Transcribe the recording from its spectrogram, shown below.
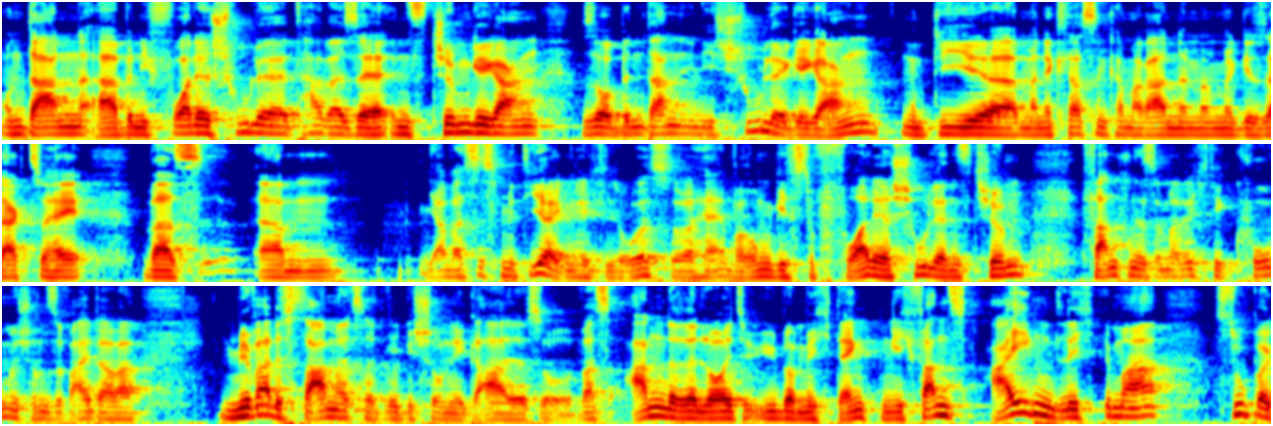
Und dann äh, bin ich vor der Schule teilweise ins Gym gegangen, so bin dann in die Schule gegangen und die äh, meine Klassenkameraden haben immer gesagt so hey was ähm, ja, was ist mit dir eigentlich los? So, hä, warum gehst du vor der Schule ins Gym? Fanden das immer richtig komisch und so weiter, aber mir war das damals halt wirklich schon egal, so was andere Leute über mich denken. Ich fand es eigentlich immer super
